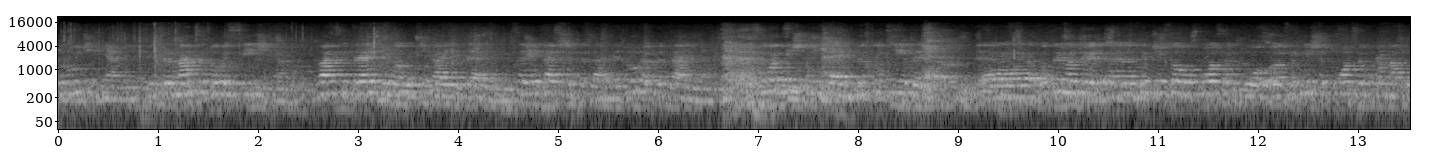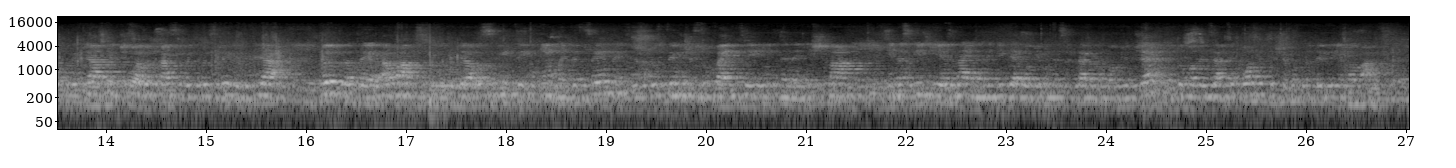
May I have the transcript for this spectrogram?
доручення від 13 січня. 23-го чекає термін. Це є перше питання. Друге питання. На сьогоднішній день ми хотіли е, отримати е, тимчасову позику, верніше позику на покриття тимчасових касових розривів для виплати авансу для освіти і медицини, зв'язку з тим, що субвенція їм не надійшла. І наскільки я знаю, не надійде поки муніципальному бюджету, думали взяти позику, щоб оплатити їм аванси.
